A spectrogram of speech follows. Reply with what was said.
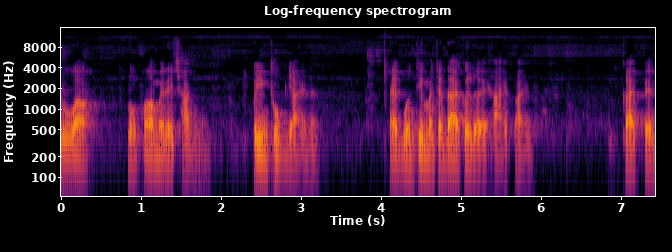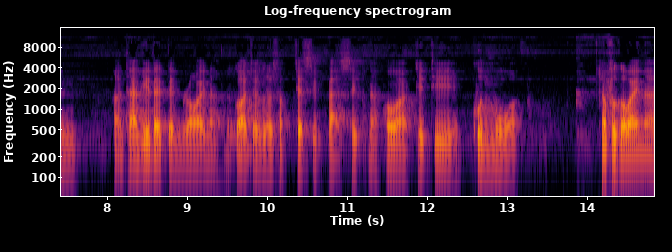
รู้ว่าหลวงพ่อไม่ได้ฉัน ก็ยิ่งทุกข์ใหญ่นะ ไอ้บุญที่มันจะได้ก็เลยหายไป กลายเป็นแทนที่ได้เต็มร้อยนะ ก็อาจจะเหลือสักเจ็ดสิบแปดสิบนะ เพราะว่าจิตที่ขุนมัว ถ้าฝึกเอาไว้นะ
